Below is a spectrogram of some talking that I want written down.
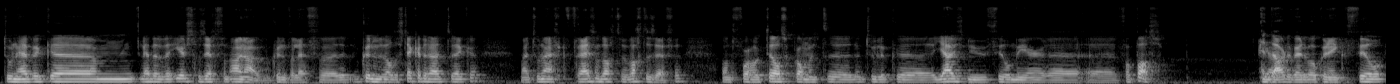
Toen heb ik, ehm, hebben we eerst gezegd van, oh, nou, we kunnen, wel even, we kunnen wel de stekker eruit trekken. Maar toen eigenlijk vrij snel dachten we, wacht eens even. Want voor hotels kwam het uh, natuurlijk uh, juist nu veel meer uh, van pas. En ja. daardoor werden we ook in één keer veel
